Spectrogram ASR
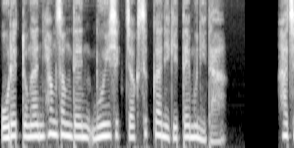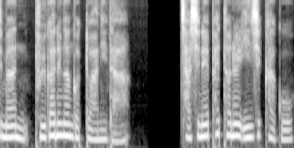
오랫동안 형성된 무의식적 습관이기 때문이다. 하지만 불가능한 것도 아니다. 자신의 패턴을 인식하고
